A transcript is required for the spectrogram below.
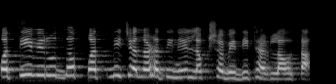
पती विरुद्ध पत्नीच्या लढतीने लक्षवेधी ठरला होता.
